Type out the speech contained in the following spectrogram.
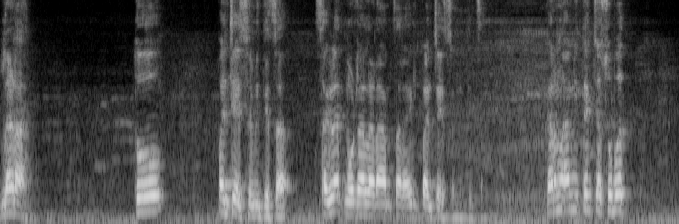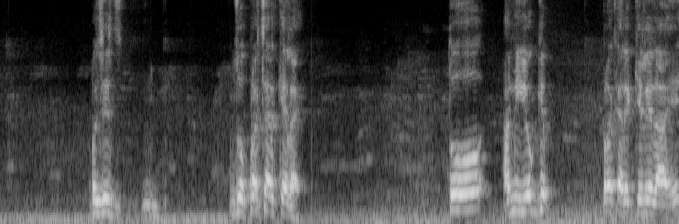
लढा तो पंचायत समितीचा सगळ्यात मोठा लढा आमचा राहील पंचायत समितीचा. कारण आम्ही त्यांच्यासोबत म्हणजे जो प्रचार केला आहे तो आम्ही योग्य प्रकारे केलेला आहे.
